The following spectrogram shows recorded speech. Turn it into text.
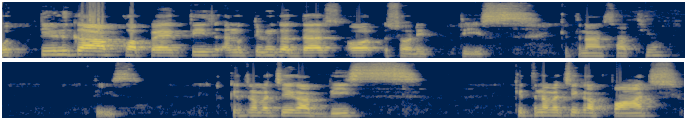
उत्तीर्ण का आपका पैंतीस, अनुत्तीर्ण का दस, और सॉरी तीस। कितना साथियों? तीस। कितना बचेगा? बीस। कितना बचेगा? पाँच।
